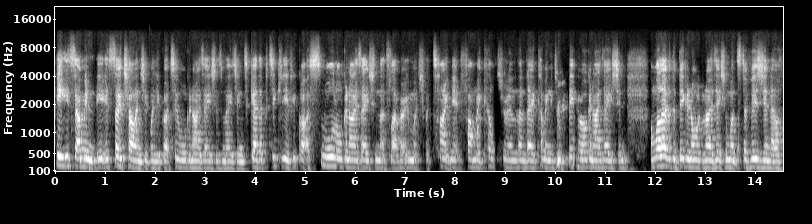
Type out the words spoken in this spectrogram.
It is, I mean, it is so challenging when you've got two organisations merging together, particularly if you've got a small organisation that's like very much of a tight knit family culture, and then they're coming into a bigger organisation. And whatever the bigger organisation wants the vision of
